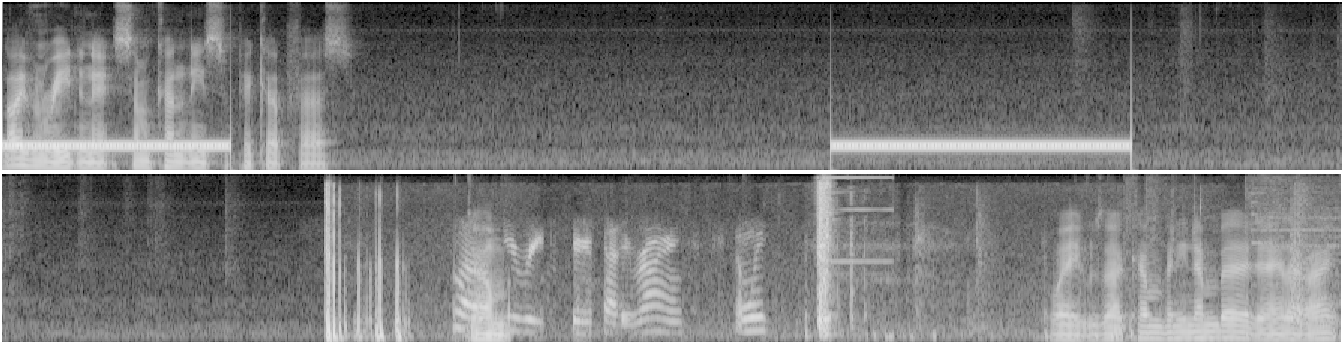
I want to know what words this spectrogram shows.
Not even reading it. Some cunt needs to pick up first. Hello, Um, you reached Dear Patty Ryan, and we Wait, was that company number? Did I hear that right?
